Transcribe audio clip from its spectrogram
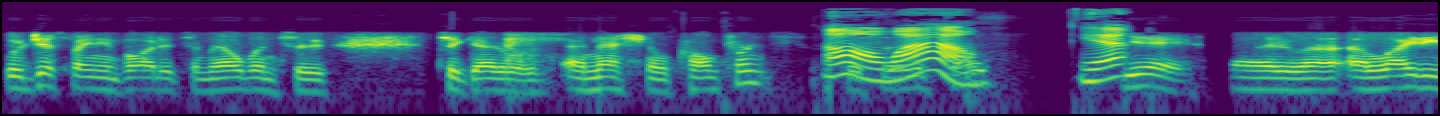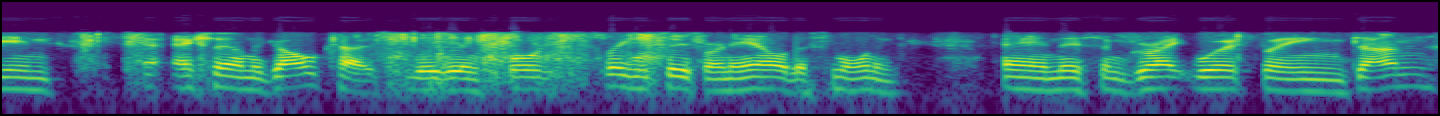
We've just been invited to Melbourne to to go to a, a national conference. Oh, wow. Yeah. Yeah, so uh, a lady in actually on the Gold Coast we were in Florida, speaking to for an hour this morning, and there's some great work being done,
